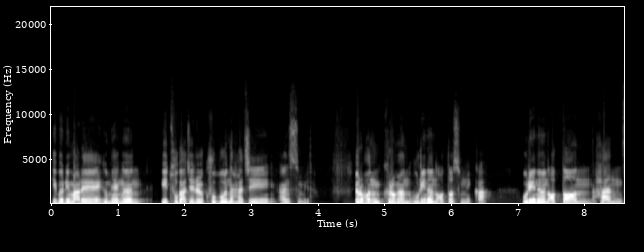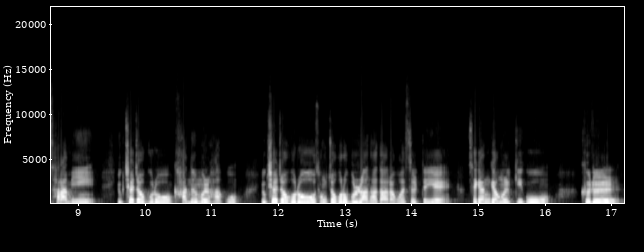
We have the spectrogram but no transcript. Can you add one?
히브리 말의 음행은 이 두 가지를 구분하지 않습니다. 여러분, 그러면 우리는 어떻습니까? 우리는 어떤 한 사람이 육체적으로 간음을 하고 육체적으로 성적으로 문란하다라고 했을 때에 색안경을 끼고 그를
